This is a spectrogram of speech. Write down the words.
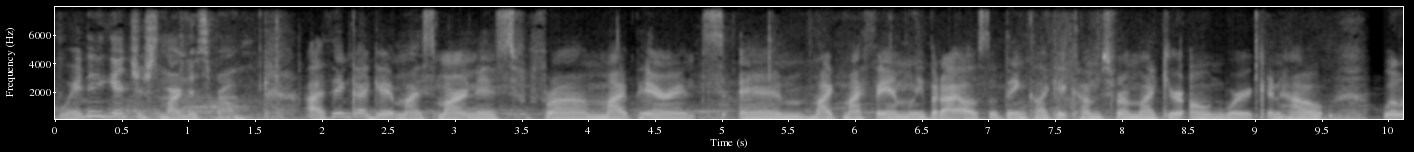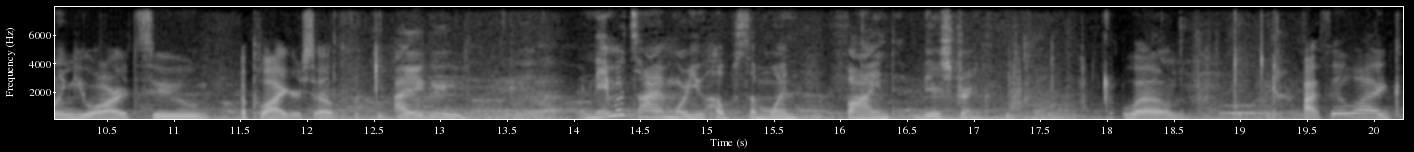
Where do you get your smartness from? I think I get my smartness from my parents and like my family, but I also think like it comes from like your own work and how willing you are to apply yourself. I agree. Name a time where you help someone find their strength. Well, I feel like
